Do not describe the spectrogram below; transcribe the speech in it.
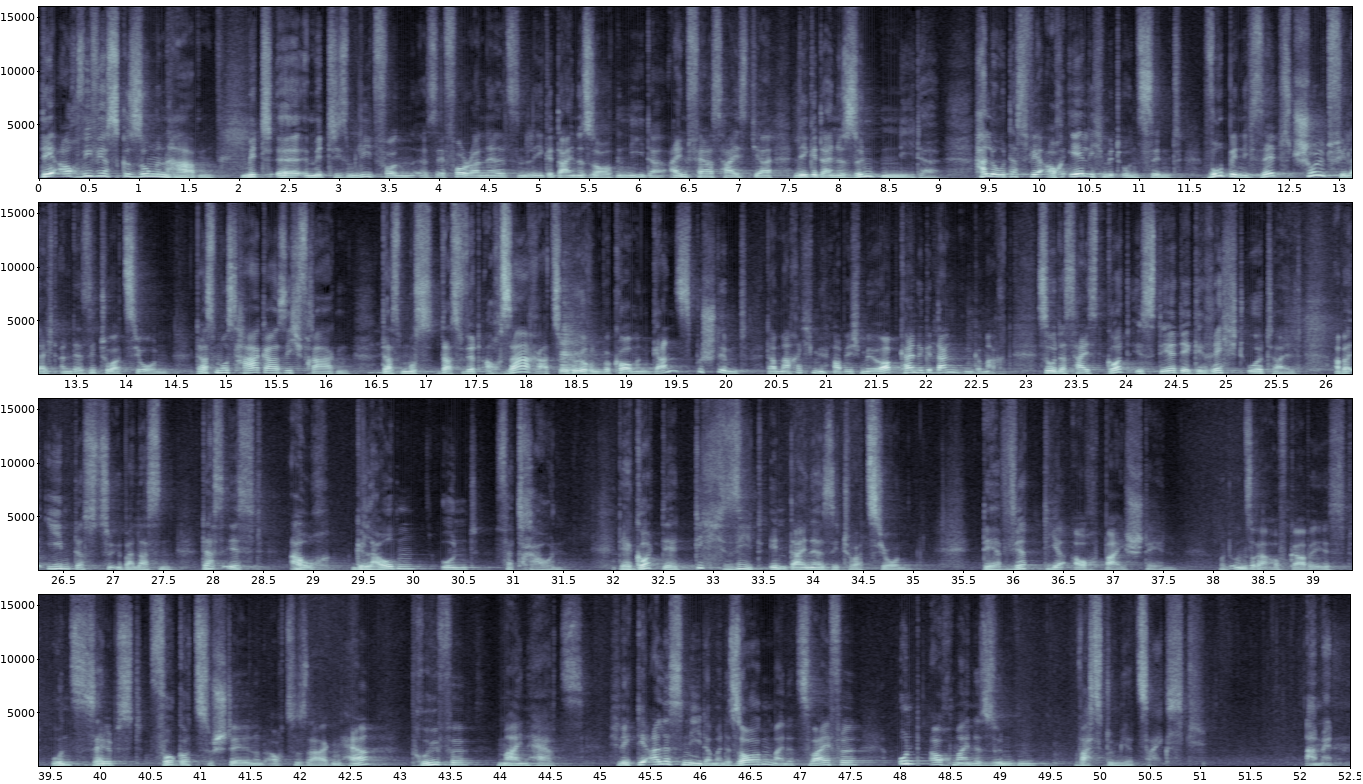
der auch, wie wir es gesungen haben, mit, äh, mit diesem Lied von äh, Sephora Nelson, lege deine Sorgen nieder. Ein Vers heißt ja, lege deine Sünden nieder. Hallo, dass wir auch ehrlich mit uns sind. Wo bin ich selbst schuld vielleicht an der Situation? Das muss Hagar sich fragen. Das, muss, das wird auch Sarah zu hören bekommen, ganz bestimmt. Da mache ich mir, habe ich mir überhaupt keine Gedanken gemacht. So, das heißt, Gott ist der, der gerecht urteilt. Aber ihm das zu überlassen, das ist auch Glauben und Vertrauen. Der Gott, der dich sieht in deiner Situation, der wird dir auch beistehen. Und unsere Aufgabe ist, uns selbst vor Gott zu stellen und auch zu sagen, Herr, prüfe mein Herz. Ich lege dir alles nieder, meine Sorgen, meine Zweifel und auch meine Sünden, was du mir zeigst. Amen.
